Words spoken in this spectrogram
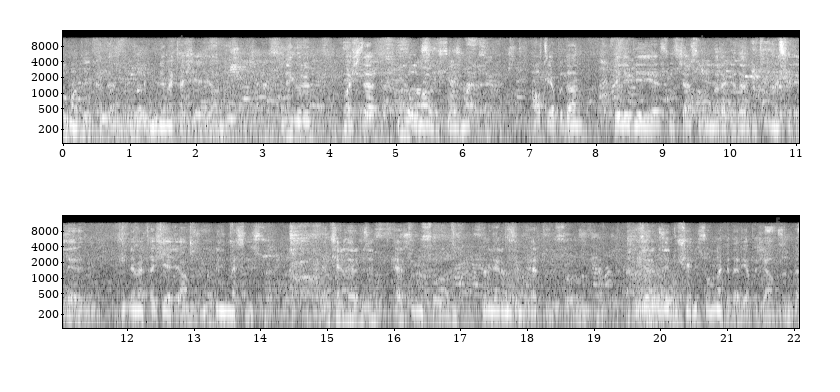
olmadığı kadar bunları gündeme taşıyacağımız, İnegöl'ün başta il olma arzusu olmak üzere altyapıdan belediyeye, sosyal sorunlara kadar bütün meselelerini gündeme taşıyacağımızın da bilinmesini istiyorum. Hemşerilerimizin her türlü sorununda, köylerimizin her türlü sorununda üzerimize düşeni sonuna kadar yapacağımızın da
